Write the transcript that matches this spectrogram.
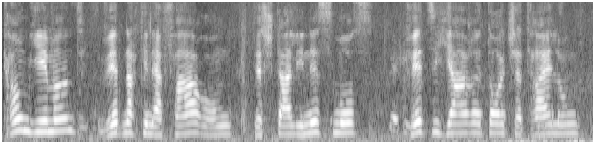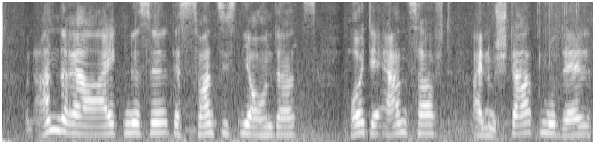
Kaum jemand wird nach den Erfahrungen des Stalinismus, 40 Jahre deutscher Teilung und andere Ereignisse des 20. Jahrhunderts heute ernsthaft einem Staatenmodell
